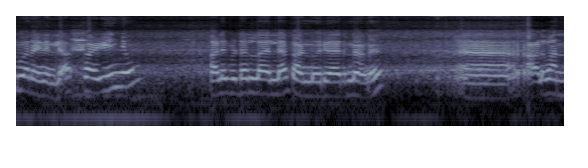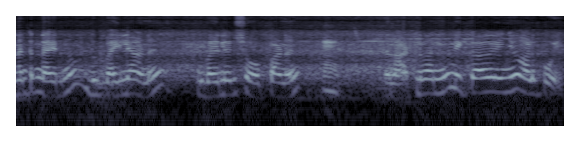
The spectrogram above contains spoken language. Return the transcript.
കൂടുതൽ പറയുന്നില്ല. കഴിഞ്ഞു. ആൾ ഇവിടെ ഉള്ള അല്ല കണ്ണൂരുകാരനാണ്. ആൾ വന്നിട്ടുണ്ടായിരുന്നു. ദുബായിലാണ്. ദുബായിലൊരു ഷോപ്പാണ്. നാട്ടിൽ വന്നു. നിക്കാവ് കഴിഞ്ഞു. ആൾ പോയി.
